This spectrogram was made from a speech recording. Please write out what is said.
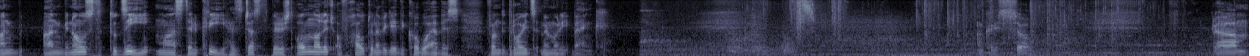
Un- unbeknownst to Z, Master Khri has just perished all knowledge of how to navigate the Koboh Abyss from the droid's memory bank. Okay, so um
